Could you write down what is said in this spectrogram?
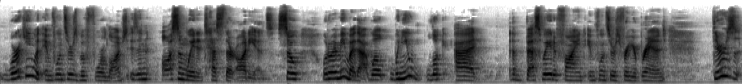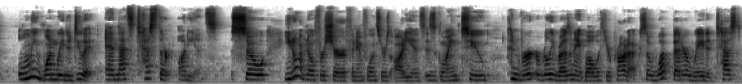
working with influencers before launch is an awesome way to test their audience. So, what do I mean by that? Well, when you look at the best way to find influencers for your brand, there's only one way to do it, and that's test their audience. So you don't know for sure if an influencer's audience is going to convert or really resonate well with your product. So, what better way to test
